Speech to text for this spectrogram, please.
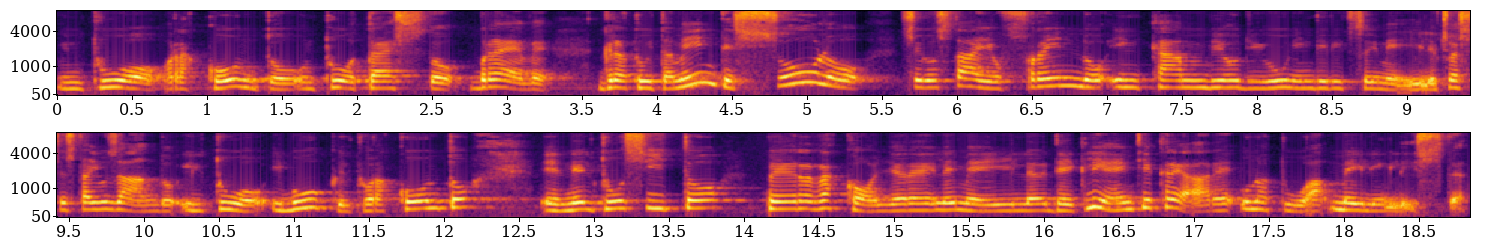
un tuo racconto, un tuo testo breve gratuitamente solo se lo stai offrendo in cambio di un indirizzo email, cioè se stai usando il tuo ebook, il tuo racconto eh, nel tuo sito per raccogliere le mail dei clienti e creare una tua mailing list,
